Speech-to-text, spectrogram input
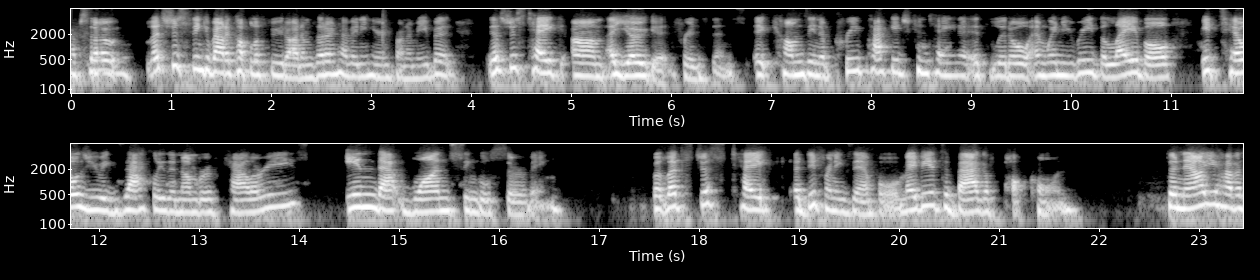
Absolutely. So let's just think about a couple of food items. I don't have any here in front of me, but let's just take um, a yogurt, for instance. It comes in a pre-packaged container, it's little, and when you read the label, it tells you exactly the number of calories in that one single serving. But let's just take a different example. Maybe it's a bag of popcorn. So now you have a,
